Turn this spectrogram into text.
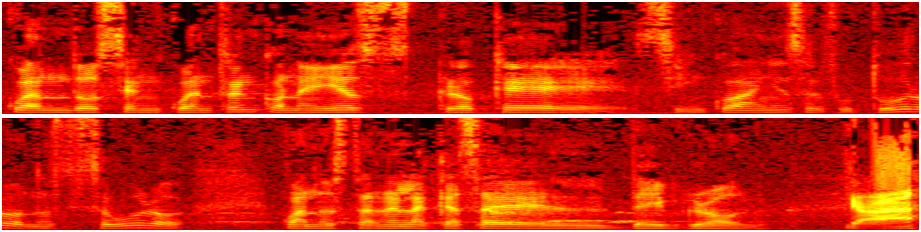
cuando se encuentran con ellos, creo que cinco años en el futuro, no estoy seguro, cuando están en la casa del Dave Grohl. Ah,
